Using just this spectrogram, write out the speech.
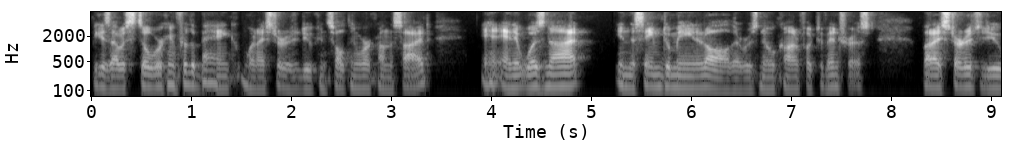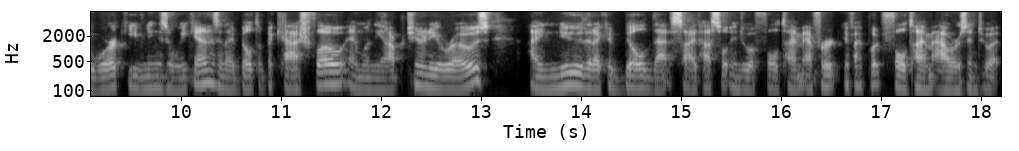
because I was still working for the bank when I started to do consulting work on the side. And, and, it was not in the same domain at all. There was no conflict of interest. But I started to do work evenings and weekends and I built up a cash flow. And when the opportunity arose, I knew that I could build that side hustle into a full time effort if I put full time hours into it.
